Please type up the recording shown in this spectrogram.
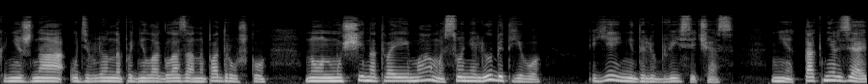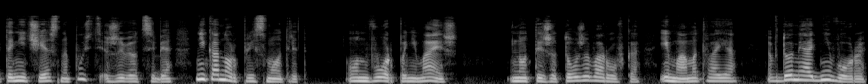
Княжна удивленно подняла глаза на подружку. «Но он мужчина твоей мамы, Соня любит его. Ей не до любви сейчас. Нет, так нельзя, это нечестно, пусть живет себе, Никанор присмотрит. Он вор, понимаешь? Но ты же тоже воровка, и мама твоя. В доме одни воры»,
